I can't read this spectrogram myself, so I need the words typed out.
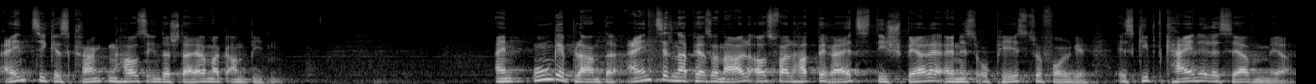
einziges Krankenhaus in der Steiermark anbieten. Ein ungeplanter einzelner Personalausfall hat bereits die Sperre eines OPs zur Folge. Es gibt keine Reserven mehr.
